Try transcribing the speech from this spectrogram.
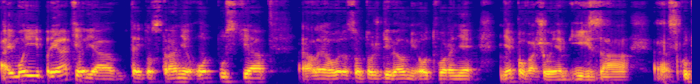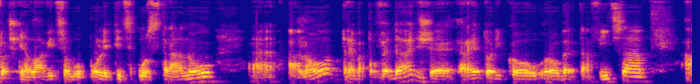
aj moji priatelia v tejto strane odpustia, ale hovoril som to vždy veľmi otvorene, nepovažujem ich za e, skutočne lavicovú politickú stranu. E, áno, treba povedať, že retorikou Roberta Fica a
